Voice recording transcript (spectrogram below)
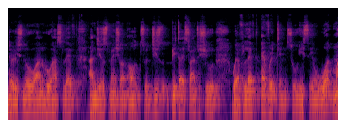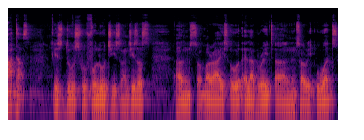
there is no one who has left. And Jesus mentioned all. So Jesus, Peter is trying to show we have left everything. So he's saying, What matters is those who follow Jesus. And Jesus um, summarize or elaborate, um, sorry, what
